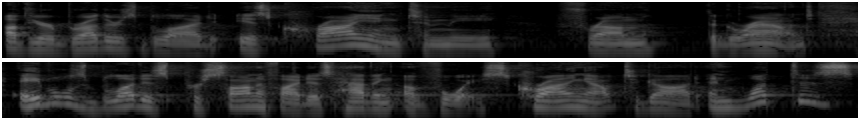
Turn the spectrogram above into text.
of your brother's blood is crying to me from the ground. Abel's blood is personified as having a voice, crying out to God. And what does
